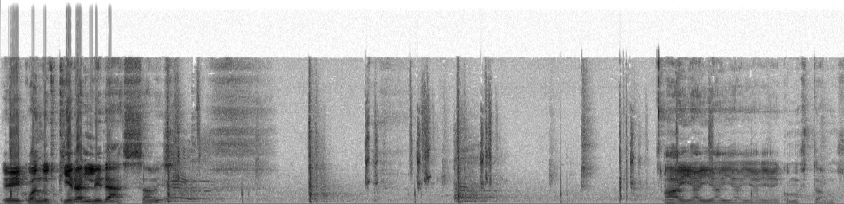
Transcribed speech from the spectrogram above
Eh, cuando quieras le das, ¿sabes? Ay, ay, ay, ay, ay, ay, cómo estamos.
